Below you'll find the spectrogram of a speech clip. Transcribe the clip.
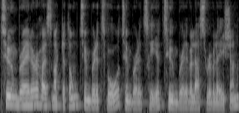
Tomb Raider har jag snackat om, Tomb Raider 2, Tomb Raider 3, Tomb Raider The Last Revelation.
